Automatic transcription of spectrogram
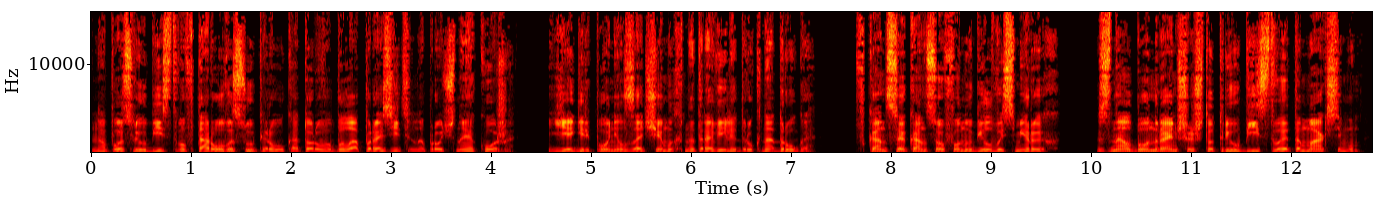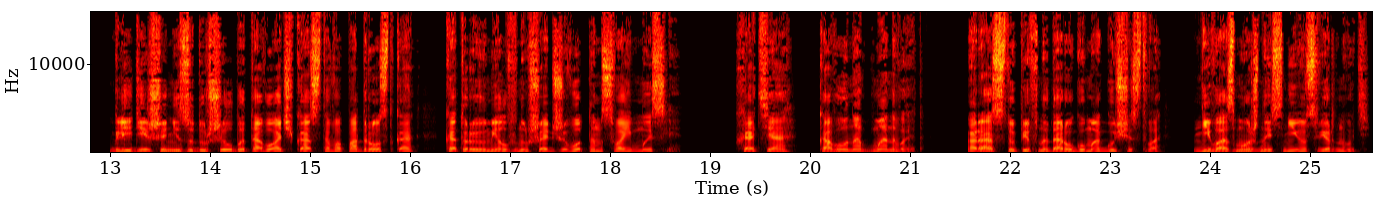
Но после убийства второго супера, у которого была поразительно прочная кожа, егерь понял, зачем их натравили друг на друга. В конце концов он убил восьмерых. Знал бы он раньше, что три убийства это максимум, глядишь и не задушил бы того очкастого подростка, который умел внушать животным свои мысли. Хотя, Кого он обманывает? Раз ступив на дорогу могущества, невозможно с нее свернуть.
